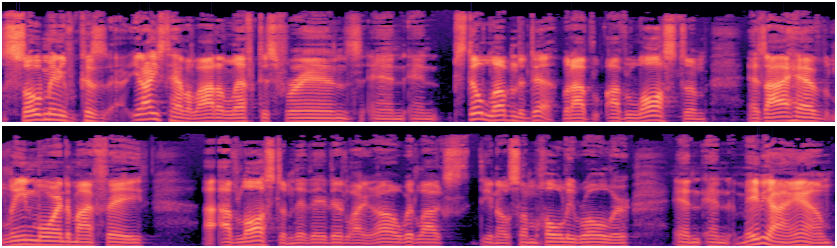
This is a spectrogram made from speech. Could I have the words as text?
so many, because you know I used to have a lot of leftist friends and and still love them to death, but I've I've lost them as I have leaned more into my faith. I've lost them. They, they they're like, oh, Whitlock's you know some holy roller, and and maybe I am,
